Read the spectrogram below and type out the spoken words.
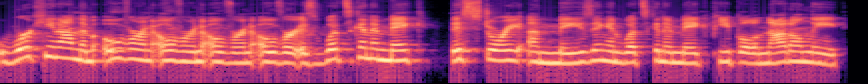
working on them over and over and over and over is what's going to make this story amazing and what's going to make people not only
